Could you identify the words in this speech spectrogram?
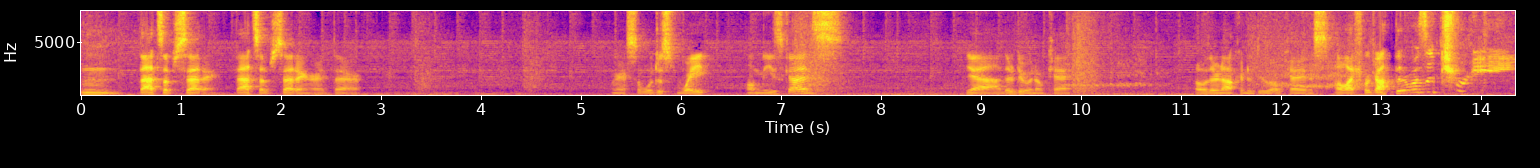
Hmm, that's upsetting. That's upsetting right there. Okay, so we'll just wait on these guys? Yeah, they're doing okay. Oh, they're not gonna do okay. This oh, I forgot there was a tree!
